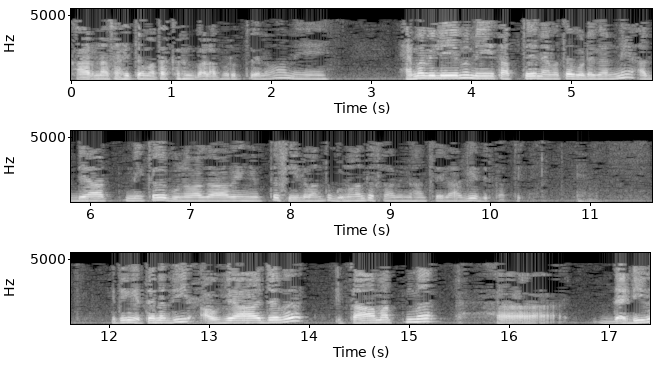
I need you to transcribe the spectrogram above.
කාරණා සහිතව මතක් කරන් බලාපොරොත්තු වෙනවා. මේ හැම වෙලෙම මේ தත්ත්වය නැවත ගොඩගන්නේ අධ්‍යාත්මික ගුණවගාවෙන් යුක්ත සීලවන්ත ගුණවන්ත ස්වාමීන් වහන්සේලාගේ ඉදිරිපත් ඉතින් එතනදී අව්‍යාජව ඊ타මත්ම දැඩිව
